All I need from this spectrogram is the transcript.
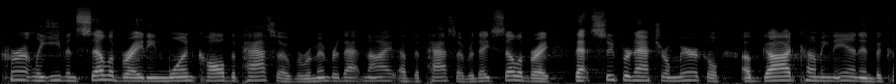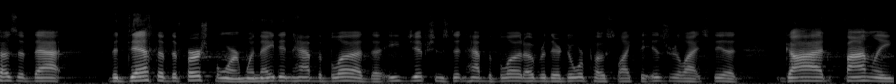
currently even celebrating one called the Passover. Remember that night of the Passover? They celebrate that supernatural miracle of God coming in, and because of that the death of the firstborn when they didn't have the blood. The Egyptians didn't have the blood over their doorposts like the Israelites did. God finally,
